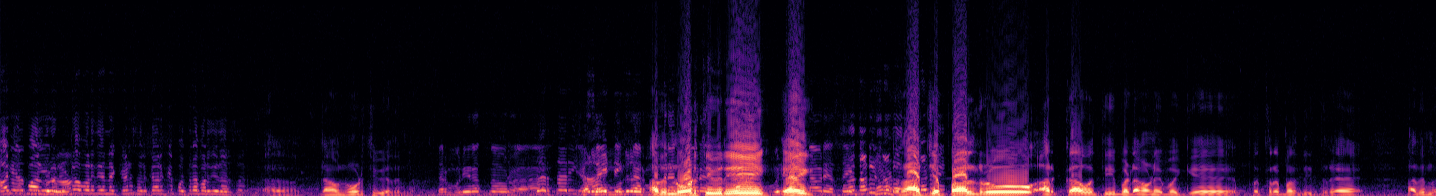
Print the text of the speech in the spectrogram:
ರಾಜ್ಯಪಾಲರು ಎರಡೋ ವರದಿಯನ್ನ ಕೇಳಿ ಸರ್ಕಾರಕ್ಕೆ ಪತ್ರ ಬರೆದಿದ್ದಾರೆ ಸರ್. ನಾವು ನೋಡ್ತೀವಿ ಅದನ್ನ. ಸರ್ ಮುನಿರತ್ನ ಅವರ ಅದನ್ನ ನೋಡ್ತೀವಿ ರೀ ಏಯ್ ರಾಜ್ಯಪಾಲರು ಅರ್ಕಾವತಿ ಬಡಾವಣೆ ಬಗ್ಗೆ ಪತ್ರ ಬರೆದಿದ್ರೆ ಅದನ್ನ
